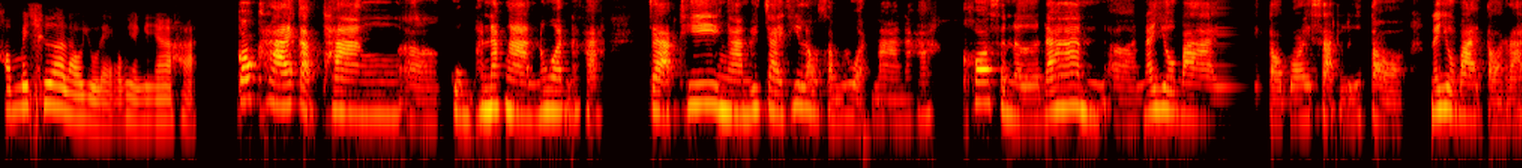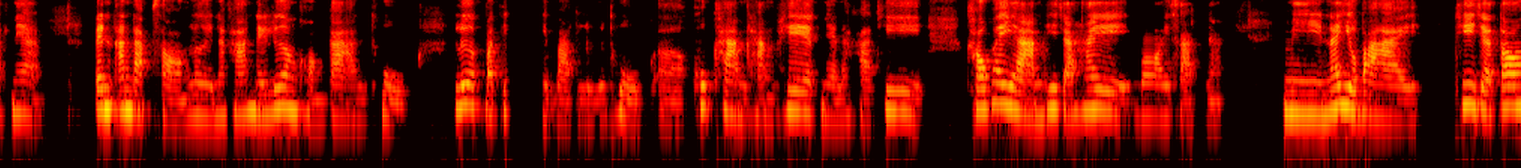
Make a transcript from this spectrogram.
เขาไม่เชื่อเราอยู่แล้วอย่างเงี้ยค่ะ ก็คล้ายกับทางเอ่อกลุ่มพนักงานนวดนะคะ จากที่งานวิจัยที่เราสำรวจมานะคะ ข้อเสนอด้านเอ่อนโยบาย ต่อบริษัทหรือต่อนโยบายต่อรัฐเนี่ยเป็นอันดับสองเลยนะคะในเรื่องของการถูกเลือกปฏิบัติหรือถูกคุกคามทางเพศเนี่ยนะคะที่เขาพยายามที่จะให้บริษัทเนี่ยมีนโยบายที่จะต้อง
